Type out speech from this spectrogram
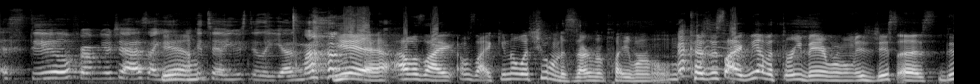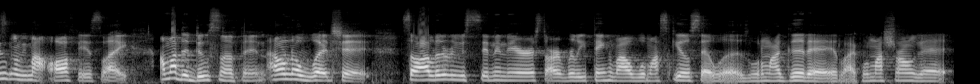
st- steal from your child, it's like you- Yeah. you, can tell you're still a young mom. yeah, I was like, I was like, you know what? You don't deserve a playroom because it's like we have a three bedroom. It's just us. This is gonna be my office. Like I'm about to do something. I don't know what yet. So I literally was sitting there, started really thinking about what my skill set was, what am I good at, like what am I strong at.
